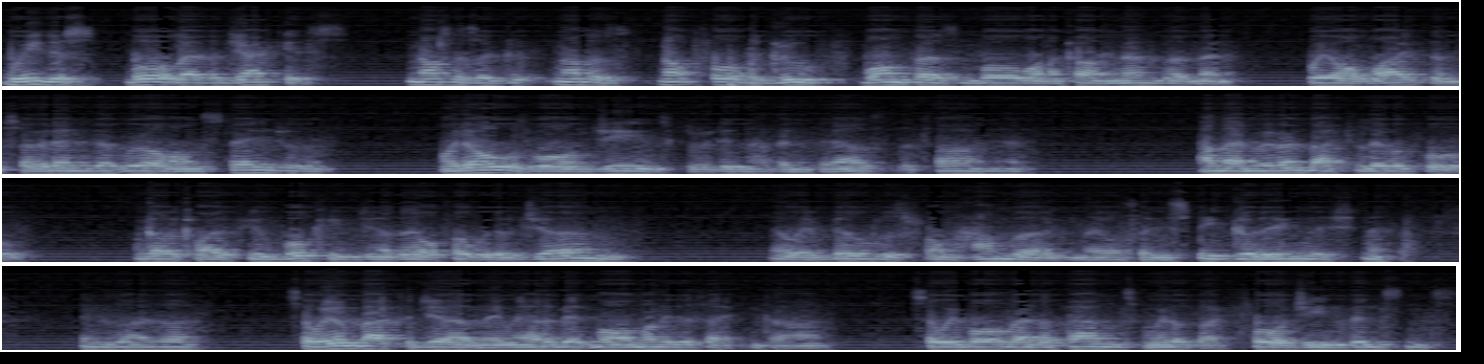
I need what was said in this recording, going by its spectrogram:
We just bought leather jackets, not as a not as not for the group. One person bought one, I can't remember, and then we all liked them, so it ended up we are all on stage with them. We'd always worn jeans because we didn't have anything else at the time. Yeah. And then we went back to Liverpool and got quite a few bookings. You know, they all thought we were German. You know, we had builders from Hamburg, and they all said, you speak good English, you know, things like that. So we went back to Germany, we had a bit more money the second time. So we bought leather pants, and we looked like four Gene Vincents,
